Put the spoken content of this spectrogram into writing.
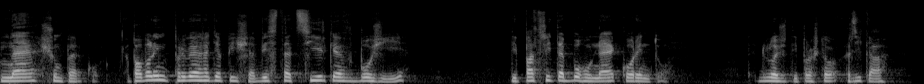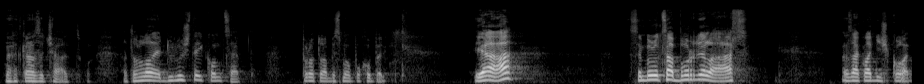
Ne šumperku. A Pavel jim prvé řadě píše, vy jste církev boží, vy patříte Bohu, ne Korintu. To je důležité, proč to říká hnedka na začátku. A tohle je důležitý koncept, proto, aby jsme ho pochopili. Já jsem byl docela bordelář na základní škole.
